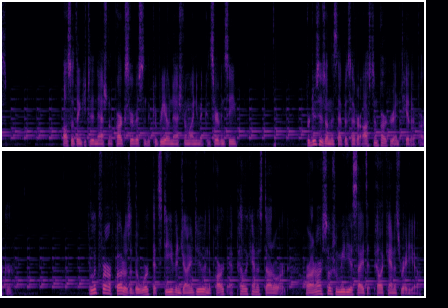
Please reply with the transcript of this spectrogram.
Also, thank you to the National Park Service and the Cabrillo National Monument Conservancy. Producers on this episode are Austin Parker and Taylor Parker. You can look for our photos of the work that Steve and Johnny do in the park at pelicanus.org or on our social media sites at Pelicanus Radio.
